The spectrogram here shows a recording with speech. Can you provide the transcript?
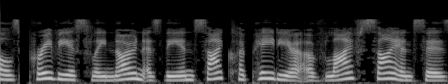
ELS previously known as the Encyclopedia of Life Sciences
